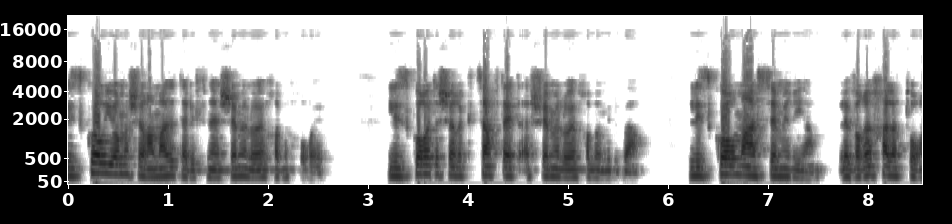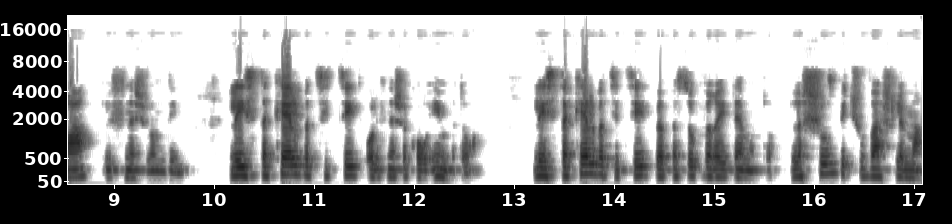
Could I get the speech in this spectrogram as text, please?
לזכור יום אשר עמדת לפני השם אלוהיך בחורב, לזכור את אשר הקצבת את השם אלוהיך במדבר, לזכור מעשה מרים, לברך על התורה לפני שלומדים, להסתכל בציצית או לפני שקוראים בתורה, להסתכל בציצית בפסוק וראיתם אותו, לשוב בתשובה שלמה,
